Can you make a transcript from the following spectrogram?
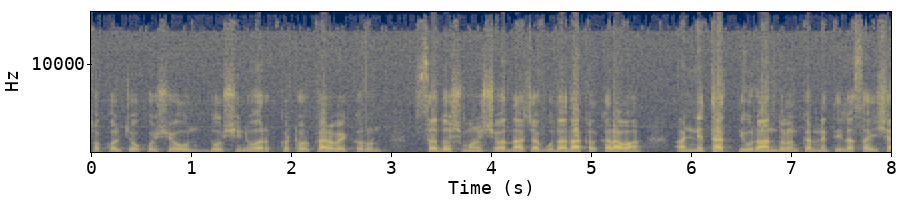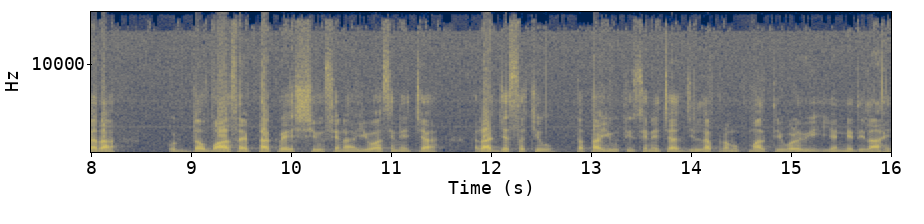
सखोल चौकशी होऊन दोषींवर कठोर कारवाई करून सदोष मनुष्यवधाचा गुन्हा दाखल करावा अन्यथा तीव्र आंदोलन करण्यात येईल असा इशारा उद्धव बाळासाहेब ठाकरे शिवसेना युवा सेनेच्या राज्य सचिव तथा युती सेनेच्या जिल्हाप्रमुख मालती वळवी यांनी दिला आहे.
